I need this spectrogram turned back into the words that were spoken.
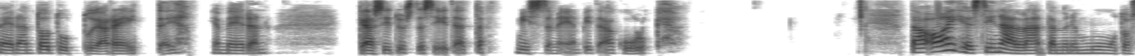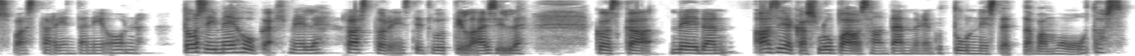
meidän totuttuja reittejä ja meidän käsitystä siitä, että missä meidän pitää kulkea. Tämä aihe sinällään, tämmöinen muutosvastarinta, niin on tosi mehukas meille Rastori-instituuttilaisille, koska meidän asiakaslupaus on tämmöinen kuin tunnistettava muutos.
